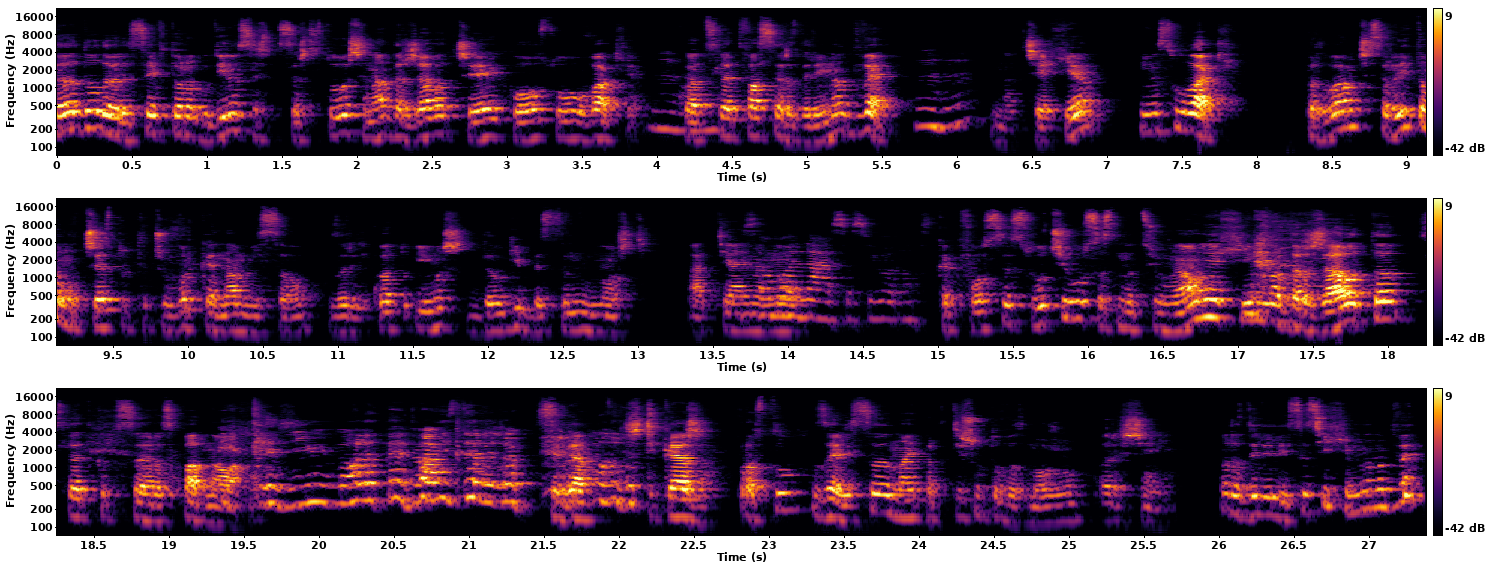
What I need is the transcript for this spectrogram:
Та до 92 година съ- съществуваше една държава Чехословакия, Мгм. която след това се раздели на две. Мгм. На Чехия и на Словакия. Предполагам, че сравнително често те чувърка една мисъл, заради която имаш дълги безсънни нощи. А тя е Само именно една е със сигурност. какво се е случило с националния химн на държавата, след като се е разпаднала. Кажи ми, моля те, едва ми стържа. Сега ще ти кажа. Просто взели са най-практичното възможно решение. Разделили са си химна на две.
